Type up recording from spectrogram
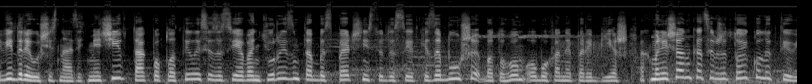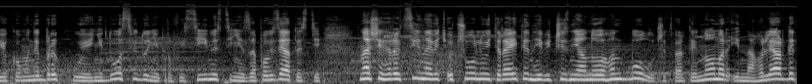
Відри у 16 м'ячів так поплатилися за свій авантюризм та безпечність одеситки. Забувши, батогом обуха не переб'єш. А хмельничанка – це вже той колектив, в якому не бракує ні досвіду, ні професійності, ні заповзятості. Наші гравці навіть очолюють рейтинги вітчизняного гандболу. Четвертий номер Інна Голярдик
